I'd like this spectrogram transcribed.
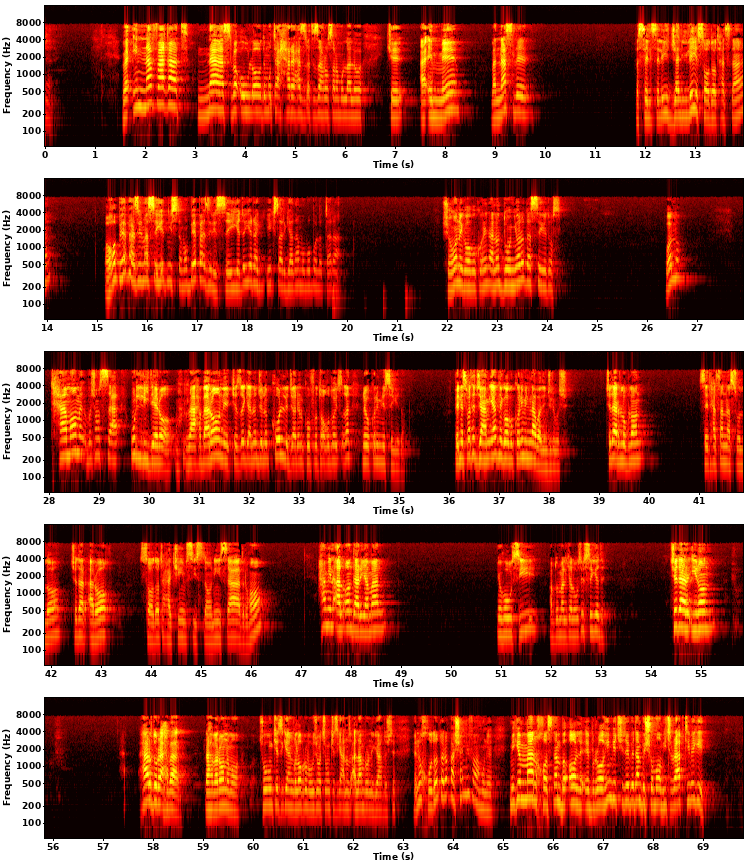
و این نه فقط نسل و اولاد متحر حضرت زهرا سلام الله علیه که ائمه و نسل و سلسله جلیله سادات هستن. آقا بپذیر من سید نیستم. ما بپذیرید. سیدا یک سرگردن با بالاترن. شما نگاه بکنید الان دنیا رو دست سیداست. والا. تمام شما اون لیدرا رهبران کسایی الان جلو کل جریان کفر و طاغوت وایسادن نگاه کنیم این سیدان به نسبت جمعیت نگاه بکنیم این نباید اینجوری باشه. چه در لبنان؟ سید حسن نصرالله. چه در عراق؟ سادات حکیم سیستانی صدرها همین الان در یمن؟ یه حوسی عبدالملک الحوسی سیده. چه در ایران؟ هر دو رهبر رهبران ما چه اون کسی که انقلاب رو به وجود چه اون کسی که هنوز علم رو نگه داشته یعنی خدا داره قشنگ میفهمونه. میگه من خواستم به آل ابراهیم یه چیزایی بدم به شما هیچ ربطی بگید.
